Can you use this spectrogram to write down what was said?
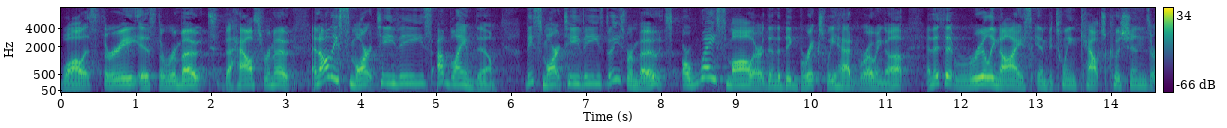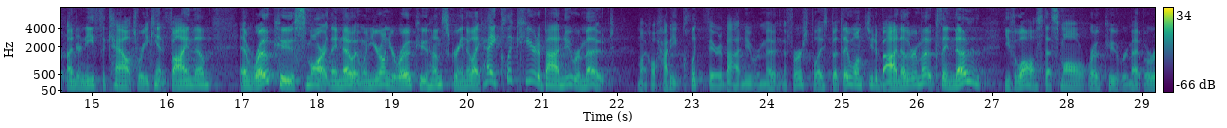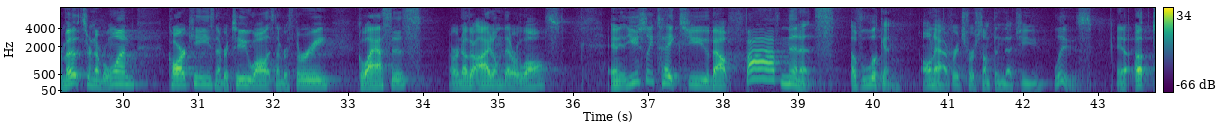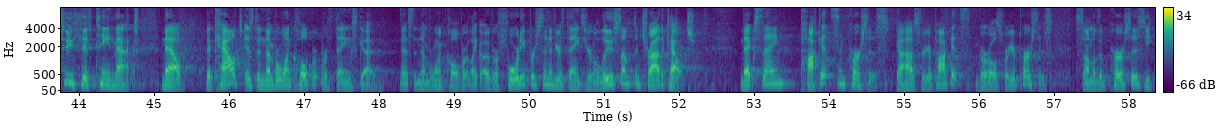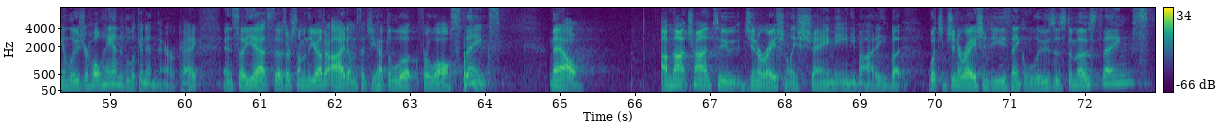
wallets. Three is the remote, the house remote. And all these smart TVs, I blame them. These smart TVs, these remotes are way smaller than the big bricks we had growing up. And they fit really nice in between couch cushions or underneath the couch where you can't find them. And Roku is smart. They know it. When you're on your Roku home screen, they're like, hey, click here to buy a new remote. I'm like, well, how do you click there to buy a new remote in the first place? But they want you to buy another remote because they know you've lost that small Roku remote. But remotes are number one, car keys, number two, wallets, number three, glasses are another item that are lost. And it usually takes you about five minutes of looking on average for something that you lose, up to 15 max. Now, the couch is the number one culprit where things go. That's the number one culprit. Like over 40% of your things, you're going to lose something, try the couch. Next thing, pockets and purses. Guys for your pockets, girls for your purses. Some of the purses, you can lose your whole hand looking in there, okay? And so, yes, those are some of the other items that you have to look for lost things. Now, I'm not trying to generationally shame anybody, but which generation do you think loses the most things?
